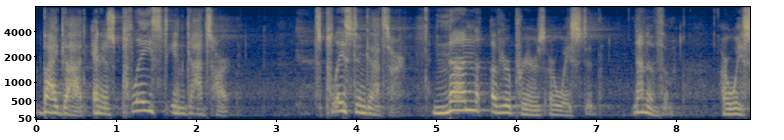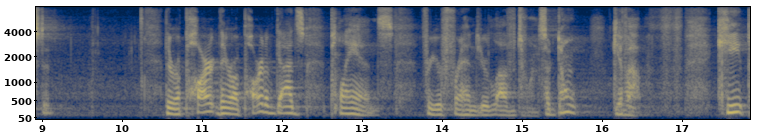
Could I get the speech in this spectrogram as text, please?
by God and is placed in God's heart. It's placed in God's heart. None of your prayers are wasted. None of them are wasted. They're a part, they're a part of God's plans for your friend, your loved one. So don't give up. Keep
